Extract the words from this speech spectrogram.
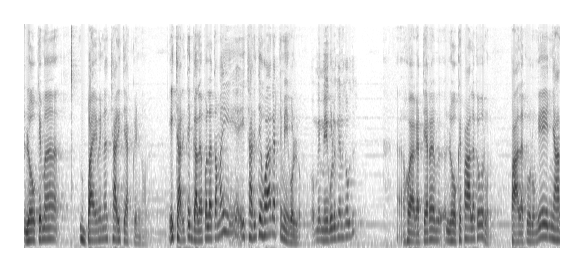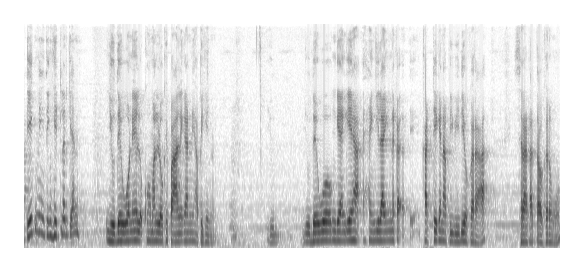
ලෝකෙම බයවෙන චරිතයක් වෙන්න ඕන ඒ චරිතය ගලපල තමයි ඒ චරිතය හොයාගත්ත මේ ගොල්ලො මේ ගොල කෙන කවුද? හොයාගත්ත අර ලෝක පාලකවරුන්. පාලකවරුන්ගේ ඥාතියෙක්න ඉතින් හිටලර් කියන් යුදෙවෝනේ ලොකොමල් ලෝක පාලගන්නේ අපිගෙන යුදෙවෝන්ගේගේ හැඟිලා ඉන්න කට්ටියගෙන අපි වීඩියෝ කරා. ඉස්සරටත් අව කරමු.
